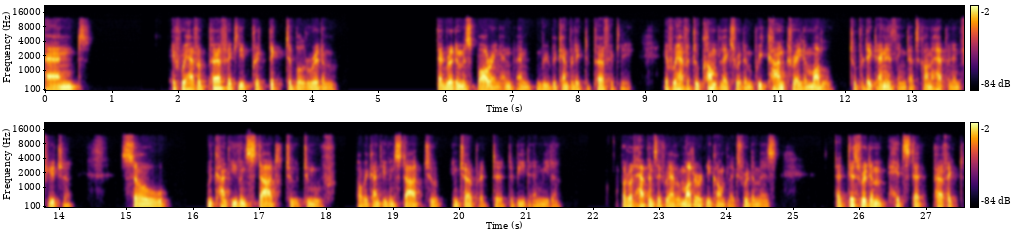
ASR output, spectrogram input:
And if we have a perfectly predictable rhythm, that rhythm is boring and, and we, we can predict it perfectly. If we have a too complex rhythm, we can't create a model to predict anything that's going to happen in future. So we can't even start to, to move, or we can't even start to interpret the, the beat and meter. But what happens if we have a moderately complex rhythm is that this rhythm hits that perfect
